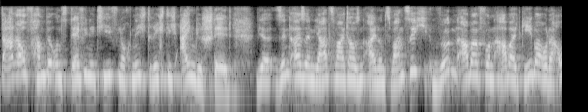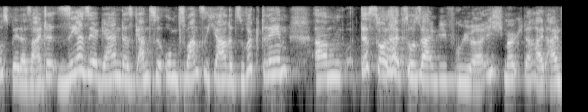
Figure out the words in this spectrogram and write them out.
darauf haben wir uns definitiv noch nicht richtig eingestellt. Wir sind also im Jahr 2021, würden aber von Arbeitgeber- oder Ausbilderseite sehr, sehr gern das Ganze um 20 Jahre zurückdrehen. Ähm, das soll halt so sein wie früher. Ich möchte halt einfach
